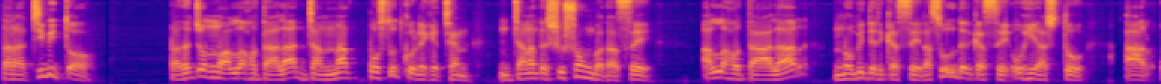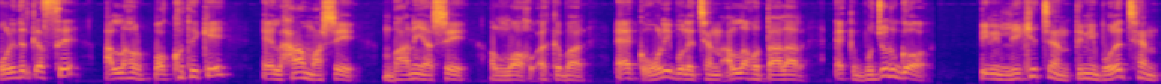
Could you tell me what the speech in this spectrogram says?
তারা জীবিত। তাদের জন্য আল্লাহ তাআলা জান্নাত প্রস্তুত করে রেখেছেন। জান্নাতের সুসংবাদ আছে। আল্লাহ তাআলার নবীদের কাছে, রাসূলদের কাছে ওহি আসতো। আর ওলিদের কাছে আল্লাহর পক্ষ থেকে এলহাম আসে, বাণী আসে। আল্লাহ আকবার। এক ওলি বলেছেন, আল্লাহ তালার এক বুজুর্গ। তিনি লিখেছেন, তিনি বলেছেন,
